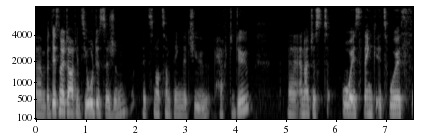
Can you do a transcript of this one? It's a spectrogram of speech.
Um, but there's no doubt it's your decision. It's not something that you have to do. Uh, and I just always think it's worth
